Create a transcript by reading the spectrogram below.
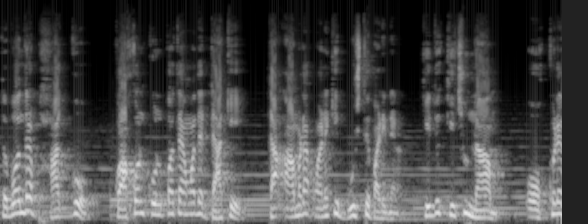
তো বন্ধুরা, ভাগ্য কখন কোন পথে আমাদের ডাকে তা আমরা অনেকেই বুঝতে পারি না। কিন্তু কিছু নাম ও অক্ষরে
